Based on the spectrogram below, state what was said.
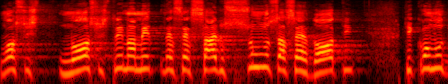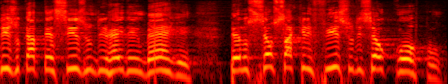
nosso, nosso extremamente necessário sumo sacerdote, que, como diz o catecismo de Heidenberg, pelo seu sacrifício de seu corpo,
